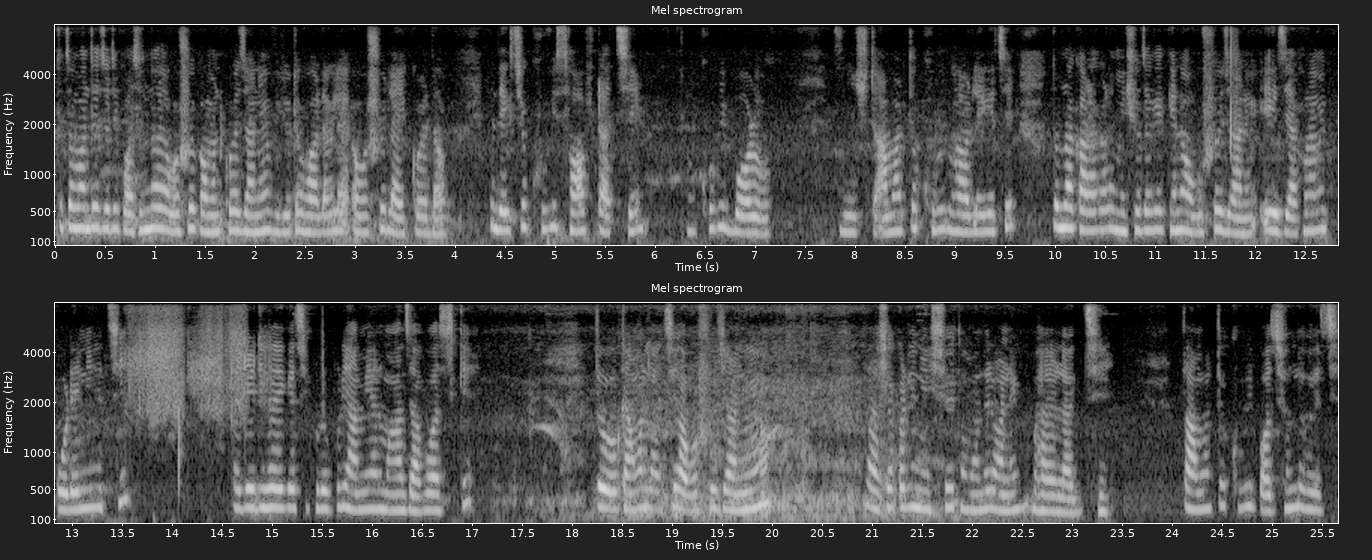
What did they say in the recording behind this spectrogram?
তো তোমাদের যদি পছন্দ হয় অবশ্যই কমেন্ট করে জানিও। ভিডিওটা ভালো লাগলে অবশ্যই লাইক করে দাও। দেখছ খুবই সফট আছে, খুবই বড় জিনিসটা। আমার তো খুবই ভালো লেগেছে। তোমরা কারা কারা মিশো থেকে কেন অবশ্যই জানো। এই যে এখন আমি পরে নিয়েছি রেডি হয়ে গেছি পুরোপুরি। আমি আর মা যাব আজকে। তো কেমন লাগছে অবশ্যই জানিও। আশা করি নিশ্চয়ই তোমাদের অনেক ভালো লাগছে। তো আমার তো খুবই পছন্দ হয়েছে।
